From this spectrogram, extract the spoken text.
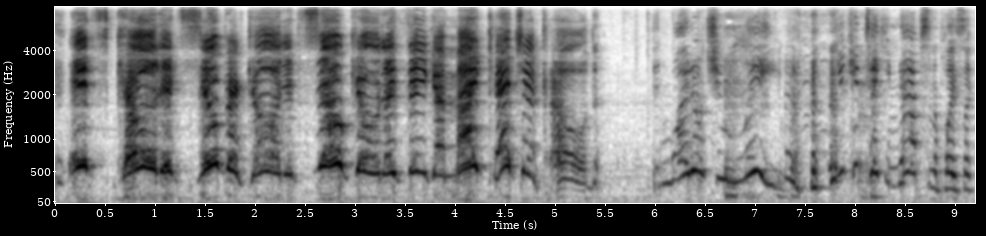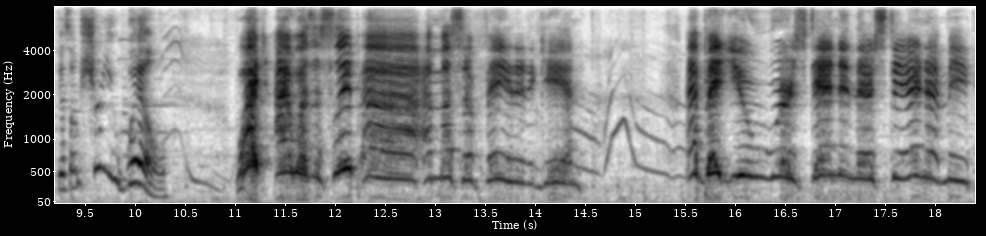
It's cold. It's super cold. It's so cold. I think I might catch a cold. Then why don't you leave? you keep taking naps in a place like this, I'm sure you will. What? I was asleep. Uh, I must have fainted again. I bet you were standing there staring at me,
